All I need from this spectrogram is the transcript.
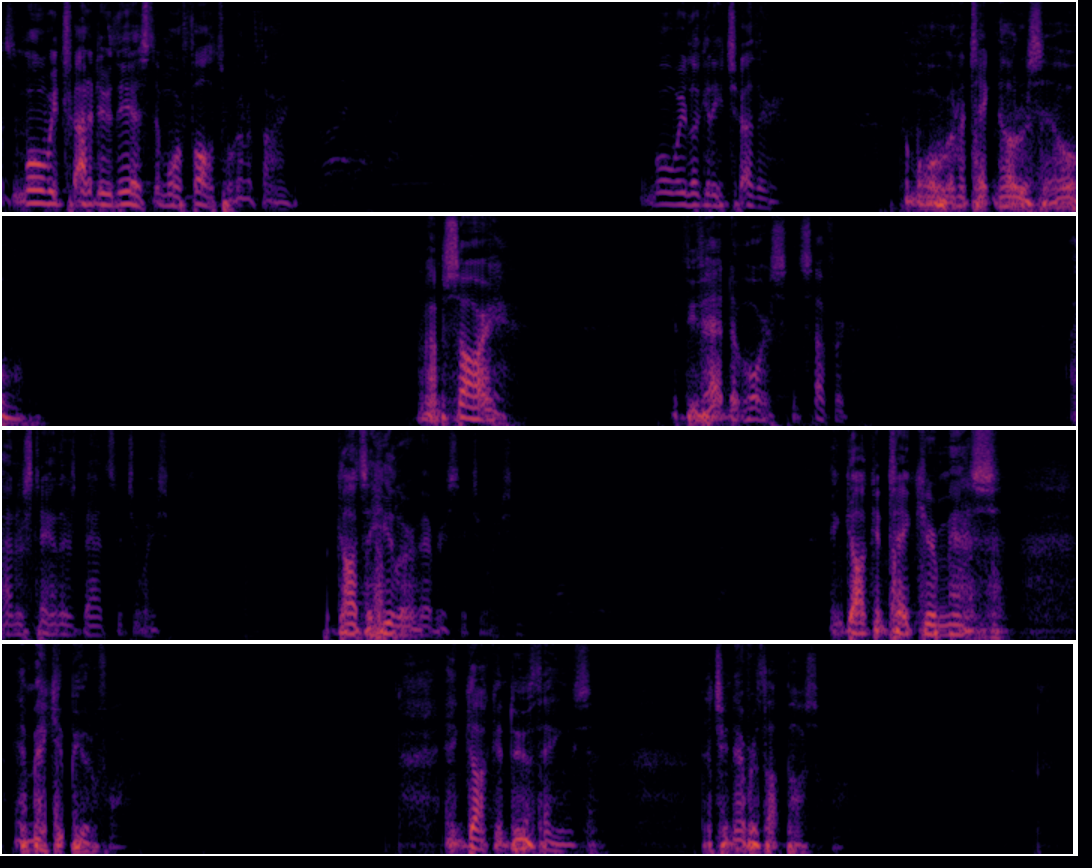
Because the more we try to do this, the more faults we're going to find. The more we look at each other, the more we're going to take notice. Oh, and I'm sorry if you've had divorce and suffered, I understand there's bad situations. But God's a healer of every situation. And God can take your mess and make it beautiful. And God can do things that you never thought possible.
